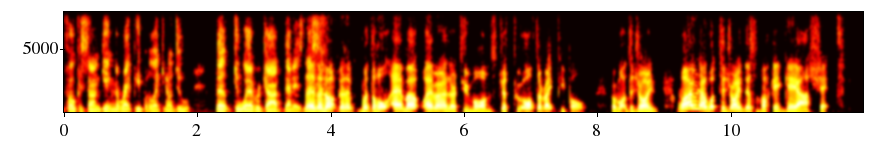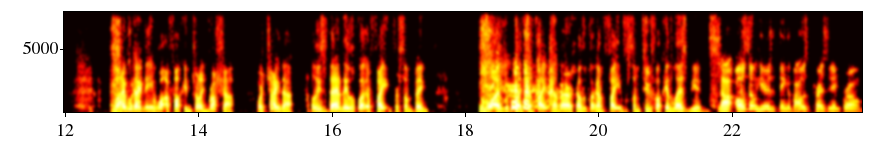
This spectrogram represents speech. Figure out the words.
focus on getting the right people to like you know do the do whatever job that is. And they're not gonna with the whole Emma, Emma and her two moms just put off the right people for wanting to join. Why would I want to join this fucking gay ass shit? Why would I name want to fucking join Russia or China? At least then they look like they're fighting for something. What I look like I'm fighting in America, I look like I'm fighting for some two fucking lesbians. No, also here's the thing: if I was president, bro,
